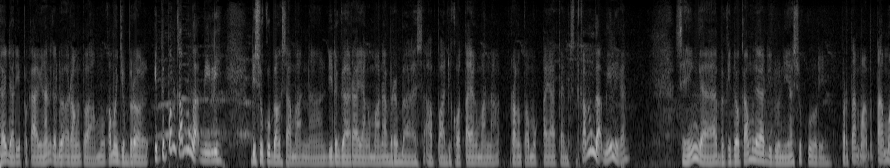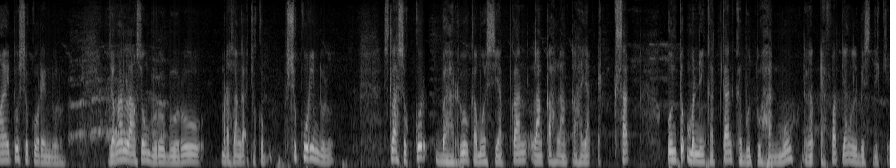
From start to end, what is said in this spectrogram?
lihat dari perkawinan kedua orang tuamu kamu jebrol itu pun kamu nggak milih di suku bangsa mana di negara yang mana berbahasa apa di kota yang mana orang tuamu kaya times kamu nggak milih kan sehingga begitu kamu lihat di dunia syukuri. Pertama-pertama itu syukurin dulu. Jangan langsung buru-buru merasa nggak cukup. Syukurin dulu. Setelah syukur baru kamu siapkan langkah-langkah yang eksak untuk meningkatkan kebutuhanmu dengan effort yang lebih sedikit.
